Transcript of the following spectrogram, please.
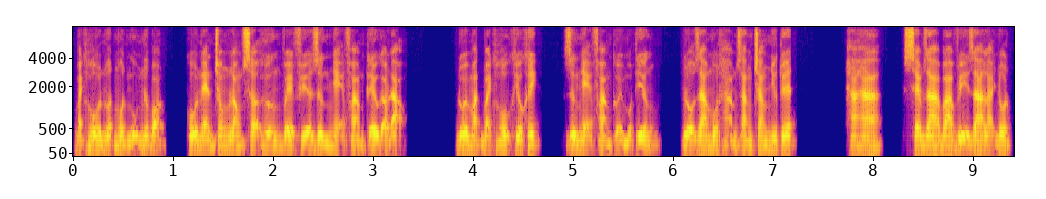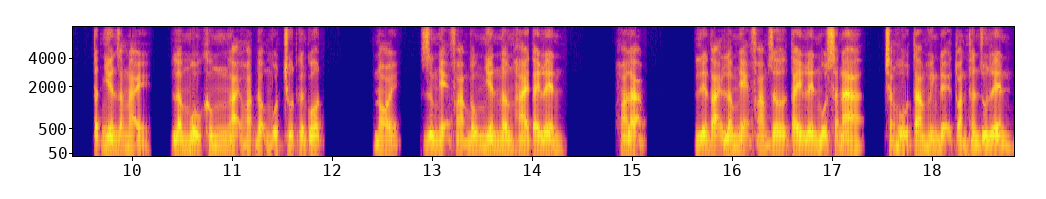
Bạch hổ nuốt một ngụm nước bọt, cố nén trong lòng sợ hướng về phía rừng nhẹ phàm kêu gào đạo. Đối mặt bạch hổ khiêu khích, rừng nhẹ phàm cười một tiếng lộ ra một hàm răng trắng như tuyết. Ha ha, xem ra ba vị ra lại nột. tất nhiên rằng này, lâm mộ không ngại hoạt động một chút gân cốt. Nói Dừng nhẹ phàm bỗng nhiên nâng hai tay lên. Hoa lạp. Liền tại lâm nhẹ phàm giơ tay lên một s á t na, trắng hổ tam huynh đệ toàn thân run lên,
